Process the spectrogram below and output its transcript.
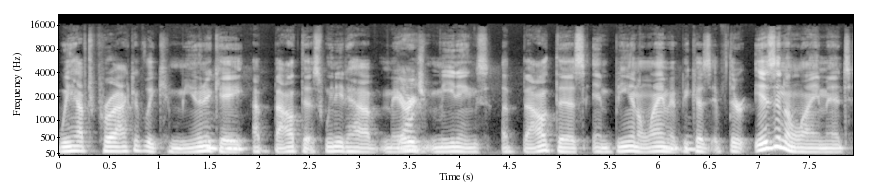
we have to proactively communicate Mm-hmm. about this. We need to have marriage meetings about this and be in alignment Mhm. because if there is an alignment,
